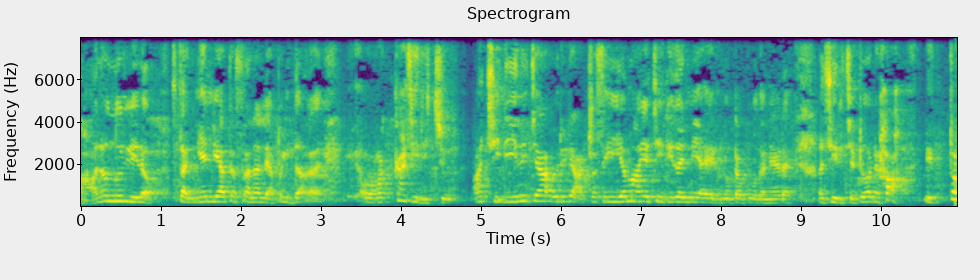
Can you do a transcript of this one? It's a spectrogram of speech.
പാലൊന്നുമില്ലല്ലോ സ്തന്യമില്ലാത്ത സ്ഥലമല്ലേ? അപ്പോൾ ഇതാ ഉറക്ക ചിരിച്ചു. ആ ചിരി എന്ന് വെച്ചാൽ ഒരു രാക്ഷസീയമായ ചിരി തന്നെയായിരുന്നു കേട്ടോ പൂതനയുടെ ആ ചിരിച്ചിട്ട് പറഞ്ഞു ഹാ ഇത്ര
